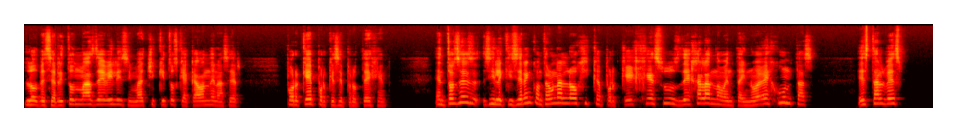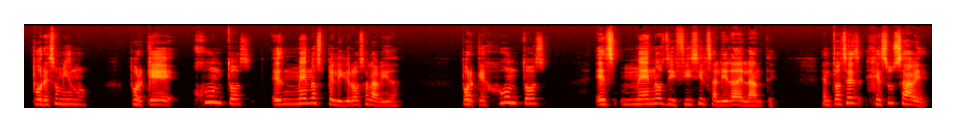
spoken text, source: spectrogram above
los becerritos más débiles y más chiquitos que acaban de nacer. ¿Por qué? Porque se protegen. Entonces, si le quisiera encontrar una lógica por qué Jesús deja las 99 juntas, es tal vez por eso mismo. Porque juntos es menos peligrosa la vida. Porque juntos es menos difícil salir adelante. Entonces Jesús sabe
